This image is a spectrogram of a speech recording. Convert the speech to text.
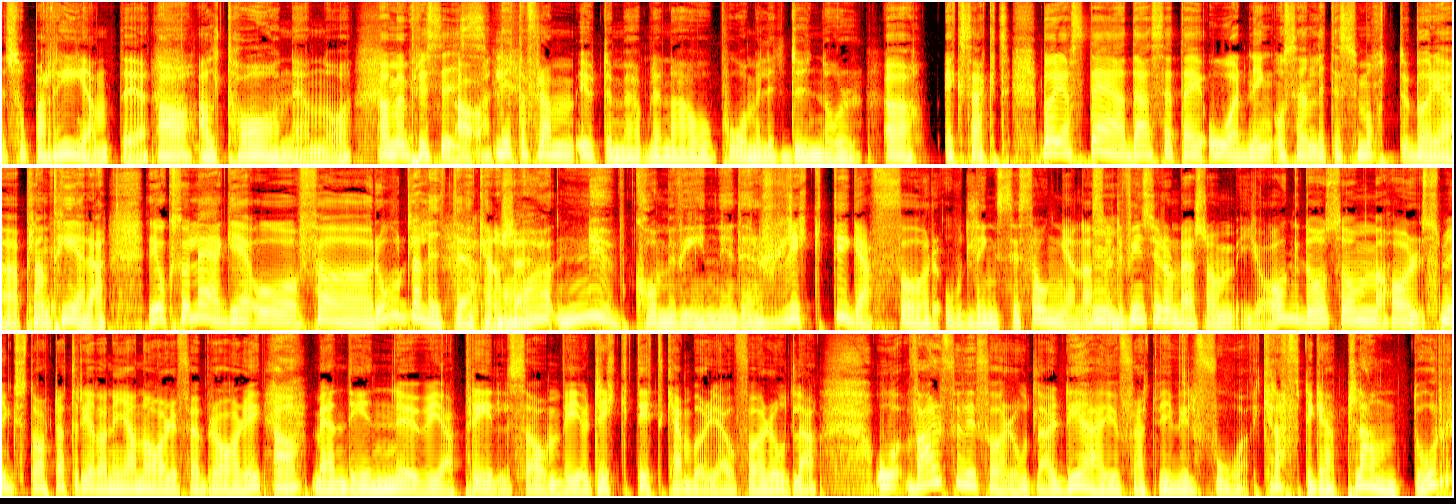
sopa rent eh, Ja. altanen och Ja men precis. ja, leta fram utemöblerna och på med lite dynor. Ja, exakt. Börja städa, sätta i ordning och sen lite smått börja plantera. Det är också läge att förodla lite kanske. Ja, nu kommer vi in i den riktiga förodlingssäsongen. Alltså, Mm. Det finns ju de där som jag då, som har smygstartat redan i januari, februari. Ja. Men det är nu i april som vi riktigt kan börja att förodla. Och Varför vi förodlar, det är ju för att vi vill få kraftiga plantor.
